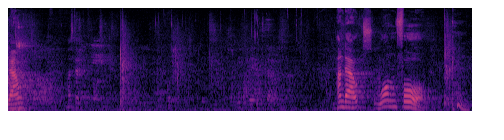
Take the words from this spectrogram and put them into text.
Down. Handouts 1 4.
